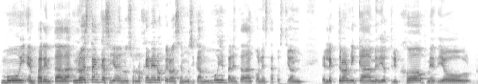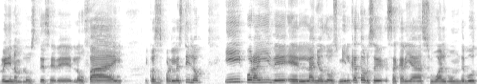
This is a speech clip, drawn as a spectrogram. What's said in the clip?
muy emparentada, no está encasillada en un solo género, pero hace música muy emparentada con esta cuestión electrónica, medio trip hop, medio reading and blues de de lo-fi y cosas por el estilo. Y por ahí del año 2014 sacaría su álbum debut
